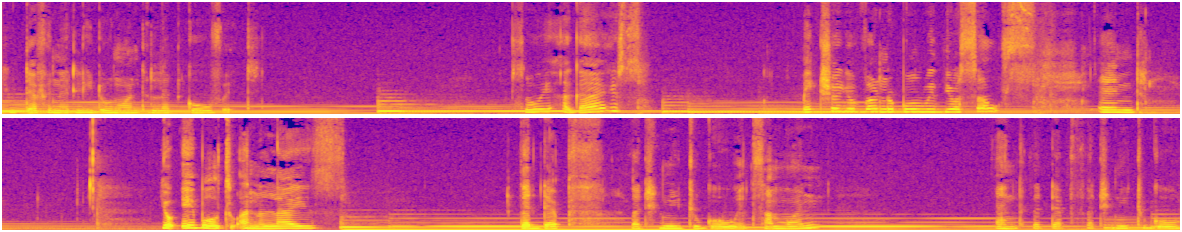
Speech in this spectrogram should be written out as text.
you definitely don't want to let go of it. So, yeah, guys, make sure you're vulnerable with yourselves and you're able to analyze the depth that you need to go with someone and the depth that you need to go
